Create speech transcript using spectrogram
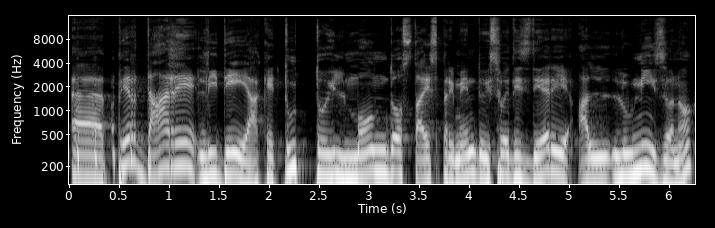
eh, per dare l'idea che tutto il mondo sta esprimendo i suoi desideri all'unisono,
